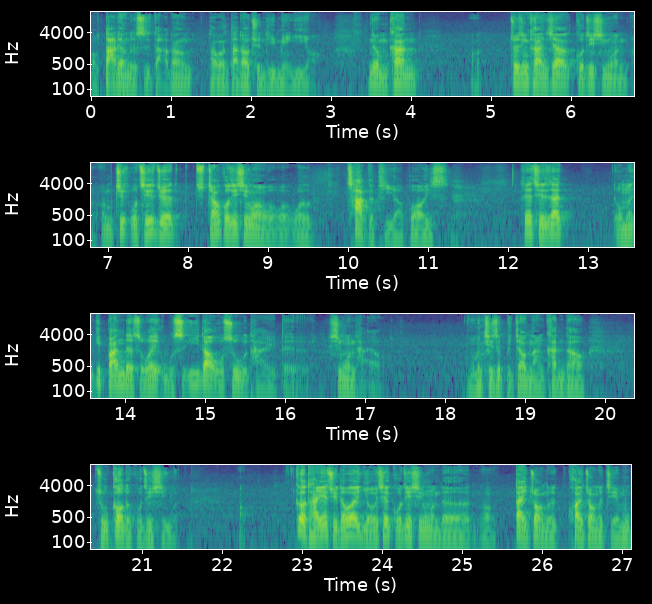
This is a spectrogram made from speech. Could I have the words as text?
哦，大量的施打，让台湾达到群体免疫哦。那我们看哦，最近看一下国际新闻，嗯，其我其实觉得讲国际新闻，我我我差个题啊，不好意思。所以其实，在我们一般的所谓五十一到五十五台的新闻台哦。我们其实比较难看到足够的国际新闻，各台也许都会有一些国际新闻的哦带状的块状的节目，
